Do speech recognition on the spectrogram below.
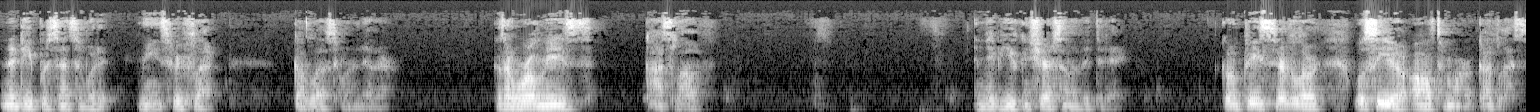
and a deeper sense of what it means to reflect God loves to one another. Because our world needs God's love. And maybe you can share some of it today. Go in peace, serve the Lord. We'll see you all tomorrow. God bless.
